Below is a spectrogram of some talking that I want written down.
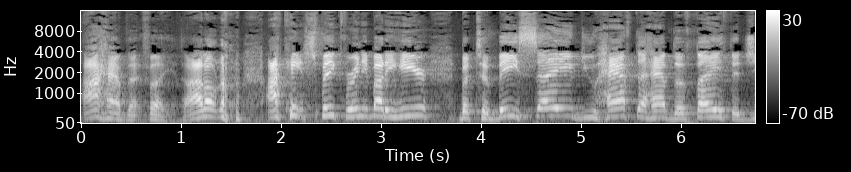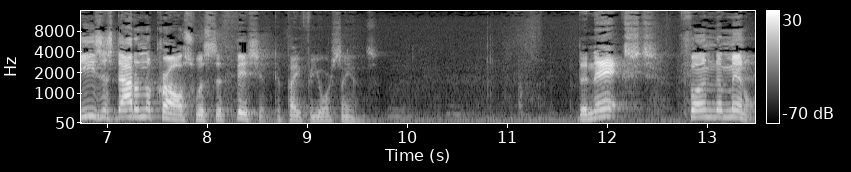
I have that faith. I don't know. I can't speak for anybody here, but to be saved, you have to have the faith that Jesus died on the cross was sufficient to pay for your sins. The next fundamental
